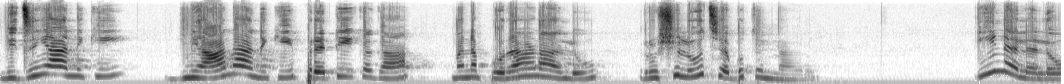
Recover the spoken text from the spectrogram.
విజయానికి జ్ఞానానికి ప్రతీకగా మన పురాణాలు ఋషులు చెబుతున్నారు ఈ నెలలో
